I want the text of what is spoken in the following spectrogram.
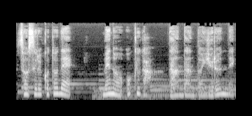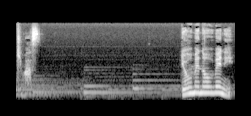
そうすることで目の奥がだんだんと緩んできます。両目の上に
